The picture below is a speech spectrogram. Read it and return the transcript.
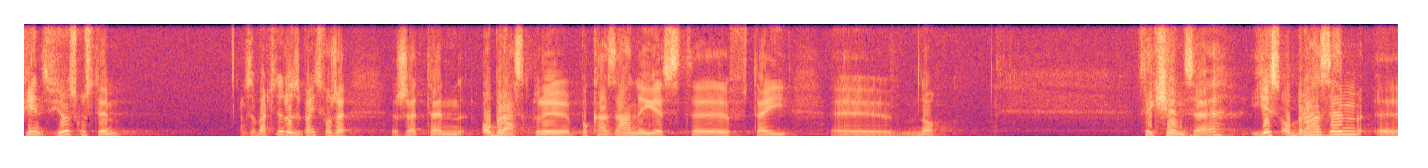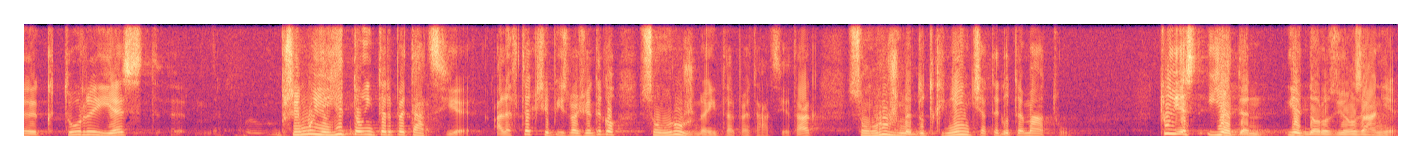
Więc w związku z tym, zobaczcie drodzy Państwo, że, że ten obraz, który pokazany jest e, w tej, e, no, w tej księdze, jest obrazem, e, który jest, przyjmuje jedną interpretację, ale w tekście Pisma Świętego są różne interpretacje, tak? Są różne dotknięcia tego tematu. Tu jest jeden, jedno rozwiązanie.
